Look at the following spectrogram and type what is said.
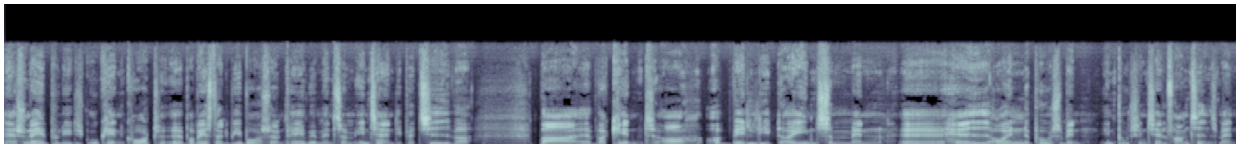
nationalpolitisk ukendt kort øh, borgmesteren i Viborg, Søren Pape, men som internt i partiet var, var, øh, var kendt og, og vældigt, og en, som man øh, havde øjnene på som en, en potentiel fremtidens mand.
